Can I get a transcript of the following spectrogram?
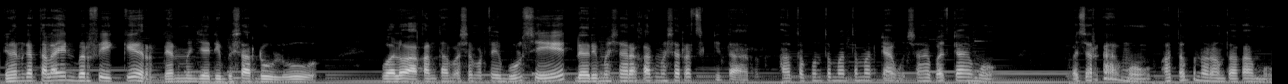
Dengan kata lain berpikir dan menjadi besar dulu. Walau akan tampak seperti bullshit dari masyarakat-masyarakat sekitar ataupun teman-teman kamu, sahabat kamu, pacar kamu ataupun orang tua kamu,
